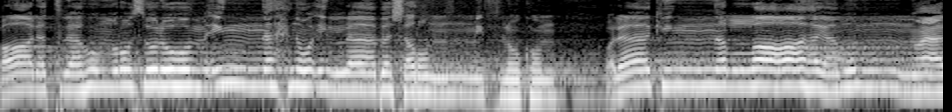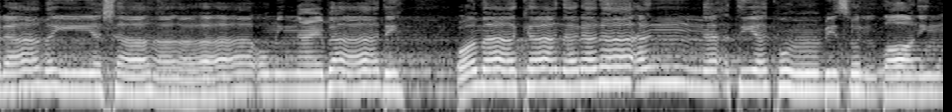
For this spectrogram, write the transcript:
قالت لهم رسلهم إن نحن إلا بشر مثلكم ولكن الله يمن على من يشاء من عباده. وما كان لنا أن نأتيكم بسلطان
